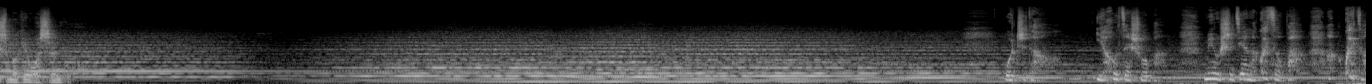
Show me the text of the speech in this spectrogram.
为什么给我神骨？我知道，以后再说吧，没有时间了，快走吧，啊，快走！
